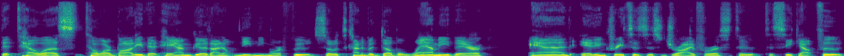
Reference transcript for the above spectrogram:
that tell us, tell our body that, hey, I'm good, I don't need any more food. So it's kind of a double whammy there and it increases this drive for us to to seek out food.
